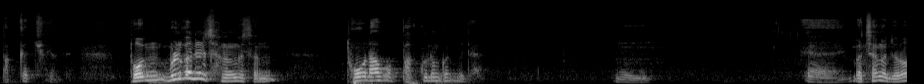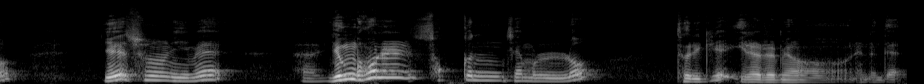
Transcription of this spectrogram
바꿔주게 돈 물건을 사는 것은 돈하고 바꾸는 겁니다. 음. 예, 마찬가지로 예수님의 어, 영혼을 속건 제물로 드리기에 이르려면 했는데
